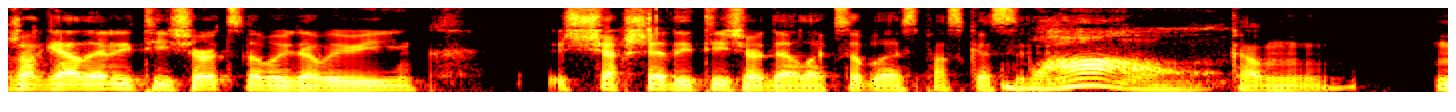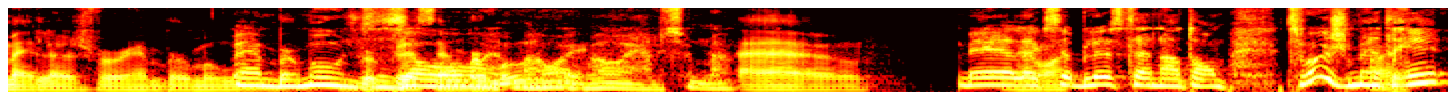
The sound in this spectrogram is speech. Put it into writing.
je regardais les t-shirts WWE, je cherchais des t-shirts d'Alexa Bliss parce que c'est Wow! comme, mais là, je veux Ember Moon. Amber Moon, c'est ça. plus Ouais, Moon, ouais, oui. ouais, absolument. Euh, Mais Alexa ouais. Bliss, c'était dans ton. Tu vois, je mettrais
